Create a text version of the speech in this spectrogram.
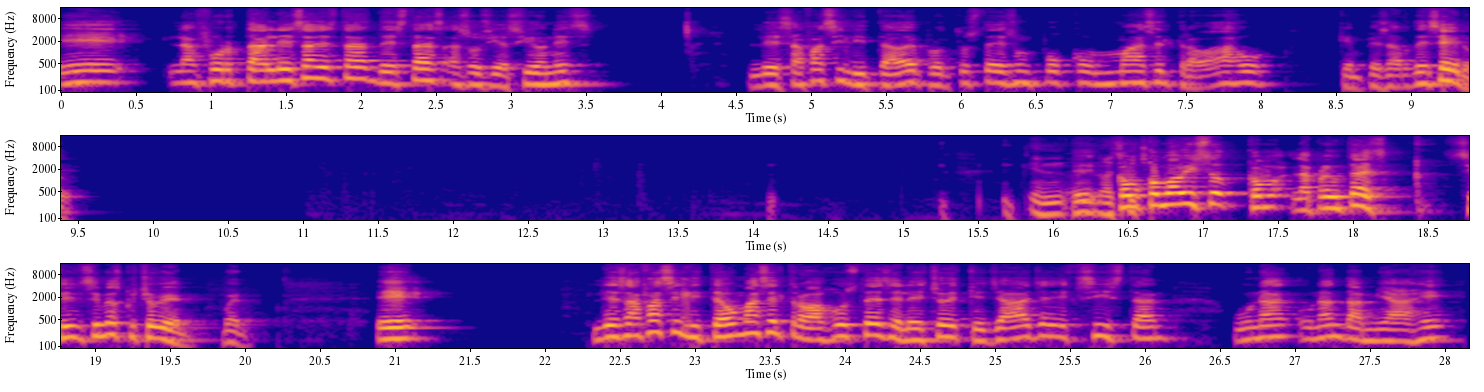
Eh, la fortaleza de de estas asociaciones les ha facilitado de pronto a ustedes un poco más el trabajo que empezar de cero. Eh, ¿cómo, ha visto? Cómo, la pregunta es, si ¿sí, me escucho bien. Bueno, eh, ¿les ha facilitado más el trabajo a ustedes el hecho de que ya haya, existan una, un andamiaje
